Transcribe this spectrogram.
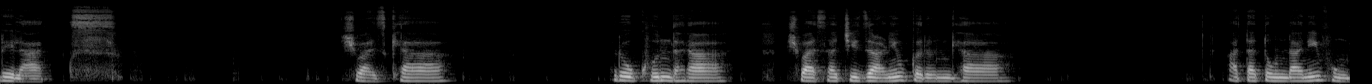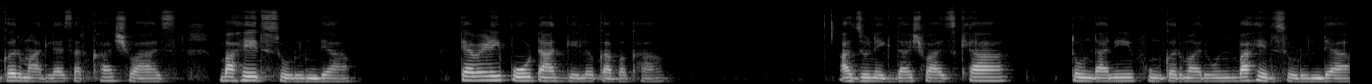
रिलॅक्स श्वास घ्या. रोखून धरा. श्वासाची जाणीव करून घ्या. आता तोंडाने फुंकर मारल्यासारखा श्वास बाहेर सोडून द्या. त्यावेळी पोट आत गेलं का बघा. अजून एकदा श्वास घ्या. तोंडाने फुंकर मारून बाहेर सोडून द्या.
